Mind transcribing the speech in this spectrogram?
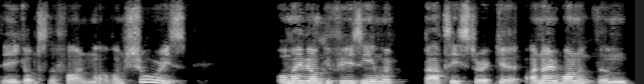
that he got to the final of? I'm sure he's. Or maybe I'm confusing him with Bautista Agut. I know one of them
